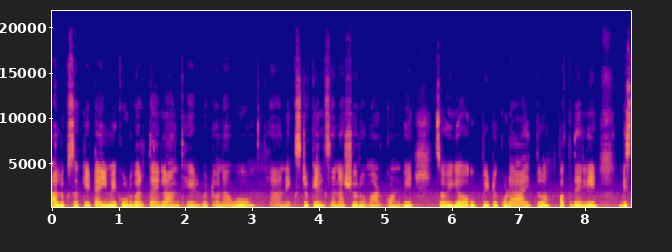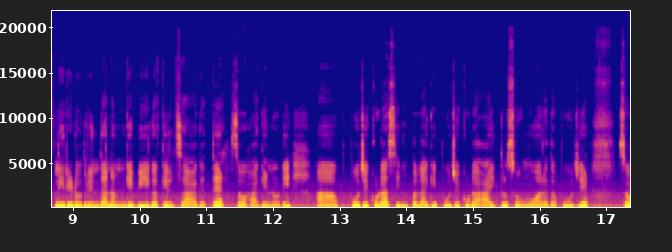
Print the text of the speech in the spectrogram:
ಹಾಲುಗ್ಸೋಕ್ಕೆ ಟೈಮೇ ಕೂಡ ಬರ್ತಾ ಇಲ್ಲ ಅಂತ ಹೇಳಿಬಿಟ್ಟು ನಾವು ನೆಕ್ಸ್ಟು ಕೆಲಸನ ಶುರು ಮಾಡಿಕೊಂಡ್ವಿ. ಸೊ ಈಗ ಉಪ್ಪಿಟ್ಟು ಕೂಡ ಆಯಿತು. ಪಕ್ಕದಲ್ಲಿ ಬಿಸಿನೀರಿಡೋದ್ರಿಂದ ನಮಗೆ ಬೇಗ ಕೆಲಸ ಆಗುತ್ತೆ. ಸೊ ಹಾಗೆ ನೋಡಿ ಪೂಜೆ ಕೂಡ ಸಿಂಪಲ್ಲಾಗಿ ಪೂಜೆ ಕೂಡ ಆಯಿತು. ಸೋಮವಾರದ ಪೂಜೆ. ಸೊ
